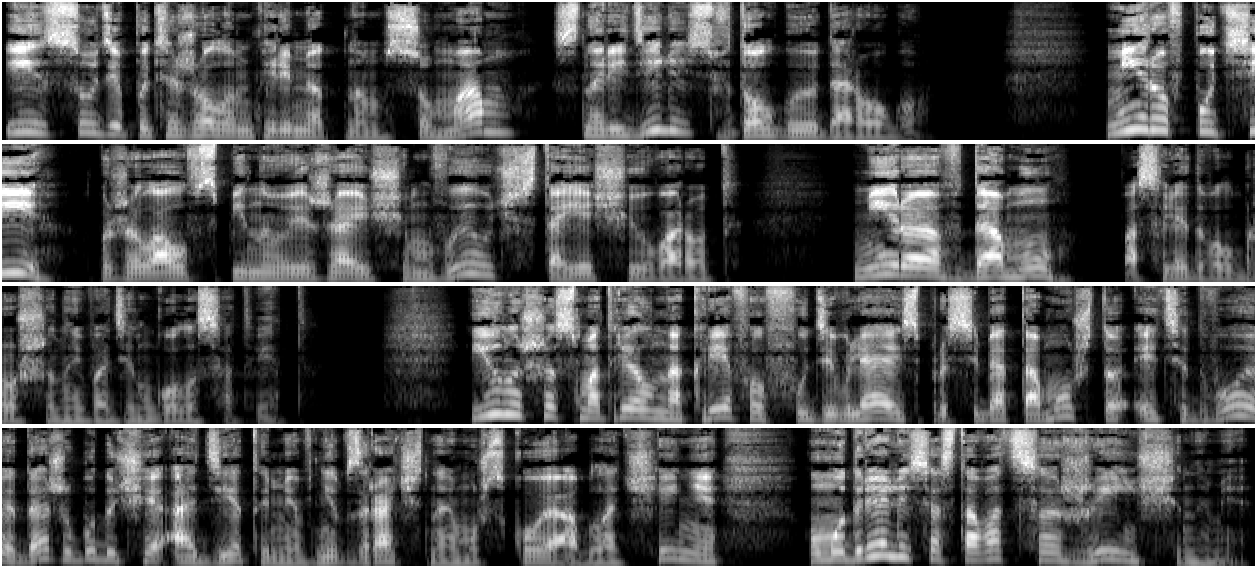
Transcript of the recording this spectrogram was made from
и, судя по тяжелым переметным сумам, снарядились в долгую дорогу. «Мира в пути!» — пожелал в спину уезжающим выуч, стоящий у ворот. «Мира в дому!» — последовал брошенный в один голос ответ. Юноша смотрел на Крефов, удивляясь про себя тому, что эти двое, даже будучи одетыми в невзрачное мужское облачение, умудрялись оставаться женщинами,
